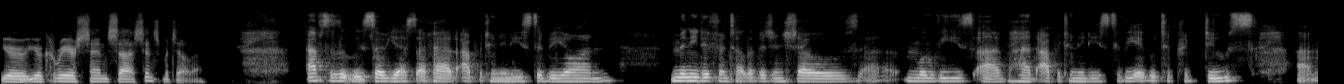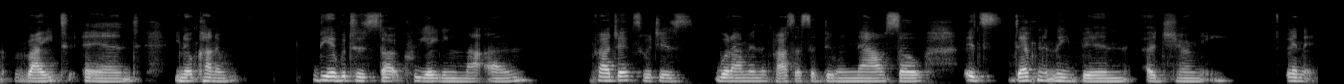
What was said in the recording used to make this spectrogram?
your your career since uh, since Matilda. Absolutely. So yes, I've had opportunities to be on many different television shows, uh, movies. I've had opportunities to be able to produce, um, write, and you know, kind of be able to start creating my own projects, which is what I'm in the process of doing now. So it's definitely been a journey. And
